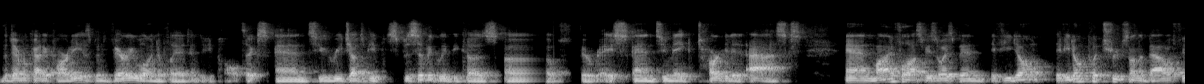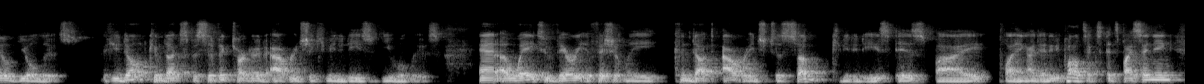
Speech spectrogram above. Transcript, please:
the Democratic Party has been very willing to play identity politics and to reach out to people specifically because of their race and to make targeted asks. And my philosophy has always been: if you don't if you don't put troops on the battlefield, you'll lose. If you don't conduct specific targeted outreach to communities, you will lose. And a way to very efficiently conduct outreach to sub communities is by playing identity politics. It's by sending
